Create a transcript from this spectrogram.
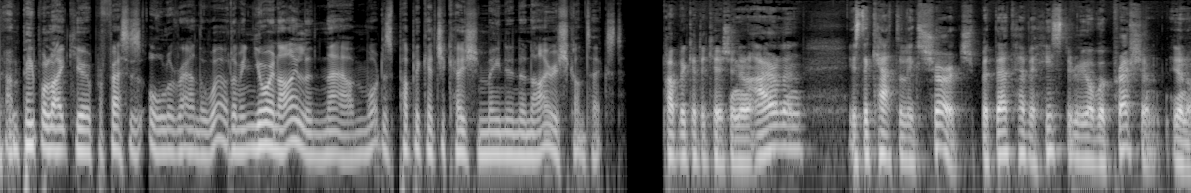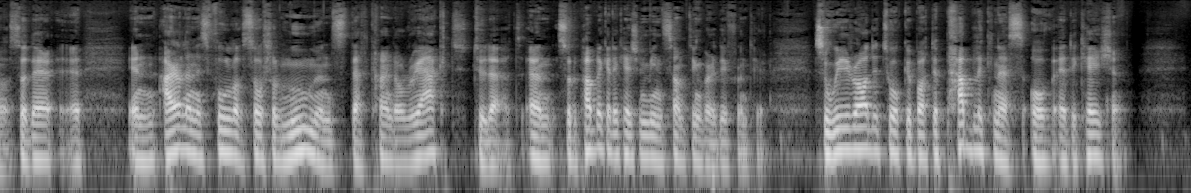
and people like you are professors all around the world. I mean, you're in Ireland now. I mean, what does public education mean in an Irish context? Public education in Ireland is the Catholic Church, but that have a history of oppression, you know. So there, uh, in Ireland is full of social movements that kind of react to that, and so the public education means something very different here. So we rather talk about the publicness of education,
